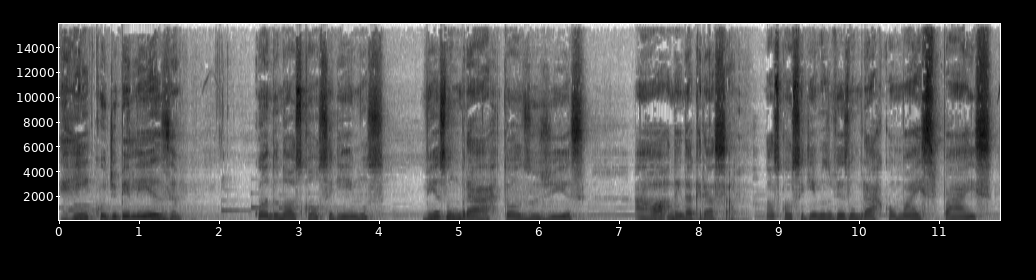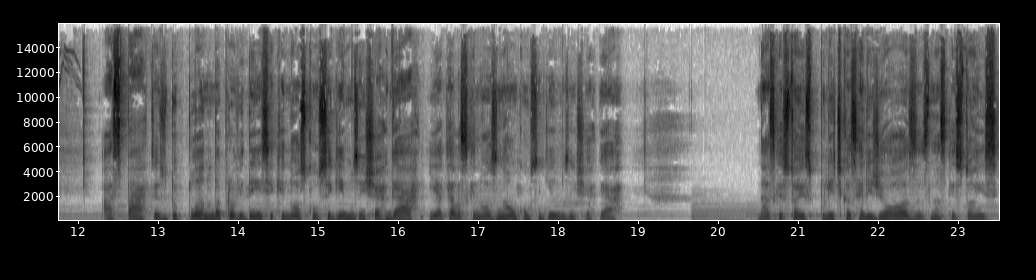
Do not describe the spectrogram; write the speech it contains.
rico de beleza quando nós conseguimos vislumbrar todos os dias a ordem da criação. Nós conseguimos vislumbrar com mais paz as partes do plano da providência que nós conseguimos enxergar e aquelas que nós não conseguimos enxergar. Nas questões políticas religiosas, nas questões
